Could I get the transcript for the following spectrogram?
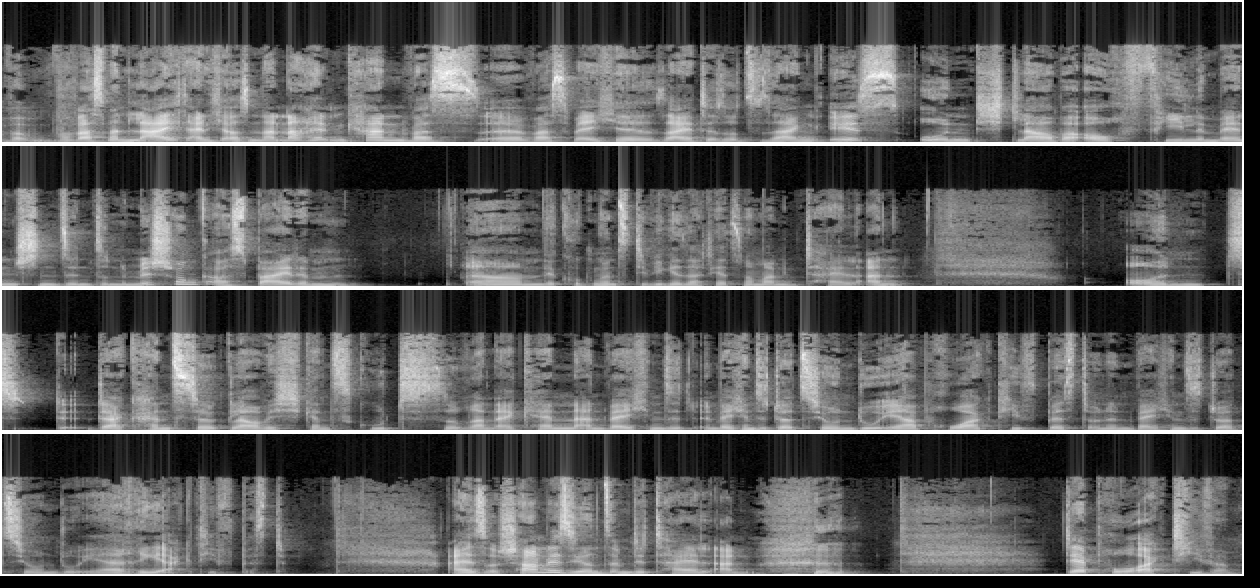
was man leicht eigentlich auseinanderhalten kann, was, äh, was welche Seite sozusagen ist. Und ich glaube auch viele Menschen sind so eine Mischung aus beidem. Ähm, wir gucken uns die, wie gesagt, jetzt nochmal im Detail an. Und da kannst du, glaube ich, ganz gut so ran erkennen, an welchen, in welchen Situationen du eher proaktiv bist und in welchen Situationen du eher reaktiv bist. Also schauen wir sie uns im Detail an. Der Proaktive.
